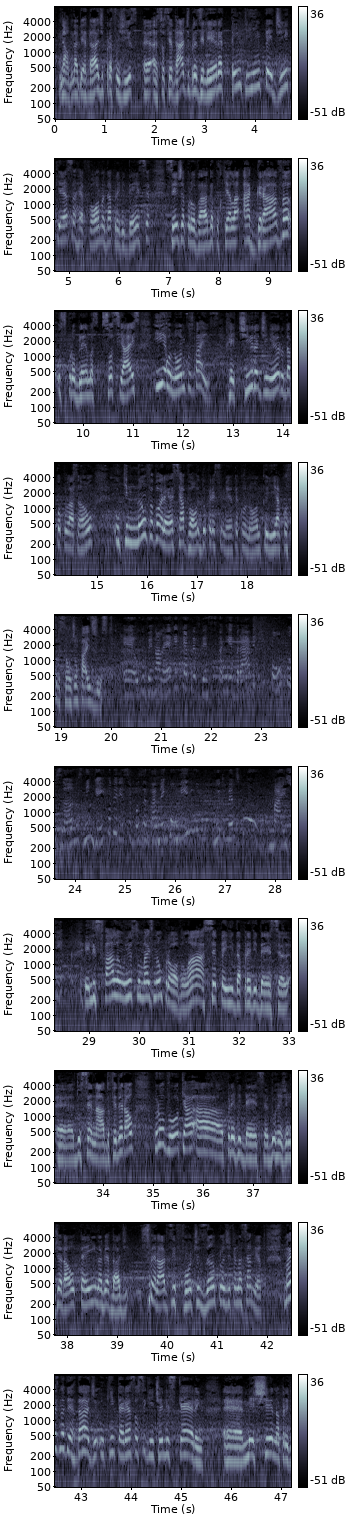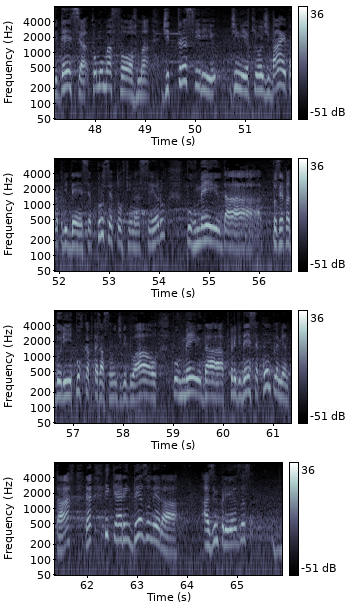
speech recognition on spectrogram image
Não, na verdade, para fugir, é, a sociedade brasileira tem que impedir que essa reforma da Previdência seja aprovada, porque ela agrava os problemas sociais e econômicos do país. Retira dinheiro da população, o que não favorece a volta do crescimento econômico e a construção de um país justo. É, o governo alega que a Previdência está quebrada e que em poucos anos ninguém poderia se aposentar, nem com o mínimo, muito menos com mais dinheiro. Eles falam isso, mas não provam. A CPI da Previdência é, do Senado Federal provou que a, a Previdência do regime geral tem, na verdade, superávites e fontes amplas de financiamento. Mas, na verdade, o que interessa é o seguinte: eles querem é, mexer na Previdência como uma forma de transferir dinheiro que hoje vai para a Previdência para o setor financeiro, por meio da aposentadoria por capitalização individual, por meio da Previdência complementar, né, e querem desonerar as empresas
